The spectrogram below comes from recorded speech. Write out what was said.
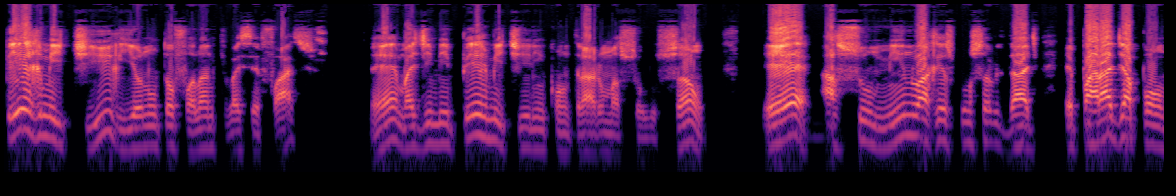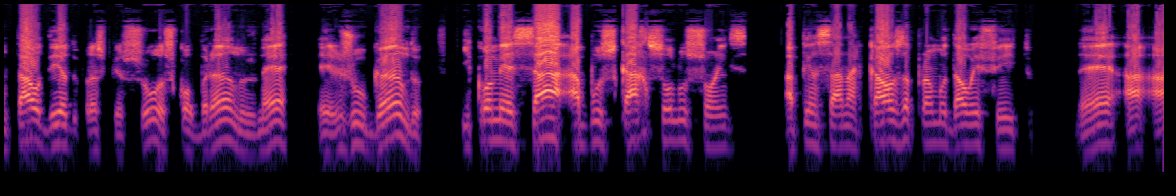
permitir, e eu não estou falando que vai ser fácil, né, mas de me permitir encontrar uma solução, é assumindo a responsabilidade, é parar de apontar o dedo para as pessoas, cobrando, né, é, julgando, e começar a buscar soluções, a pensar na causa para mudar o efeito, né, a, a,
